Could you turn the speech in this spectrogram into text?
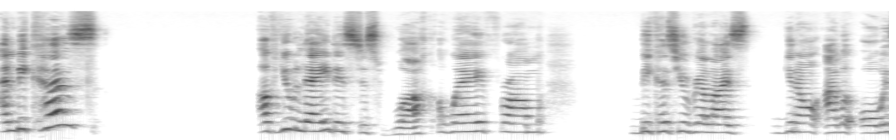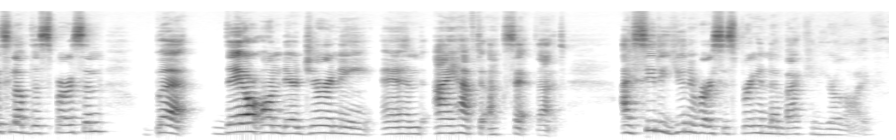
And because of you ladies just walk away from because you realize you know, I will always love this person, but they are on their journey and I have to accept that. I see the universe is bringing them back in your life.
